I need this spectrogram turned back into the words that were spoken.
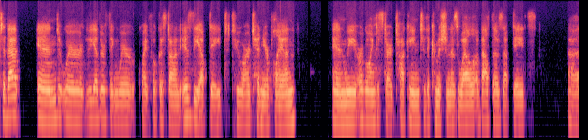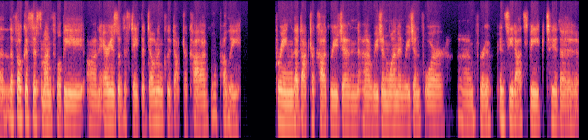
to that end, where the other thing we're quite focused on is the update to our 10-year plan. And we are going to start talking to the commission as well about those updates. Uh, the focus this month will be on areas of the state that don't include DRCOG. We'll probably bring the DRCOG region, uh, Region 1 and Region 4 um, for in CDOT speak to the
